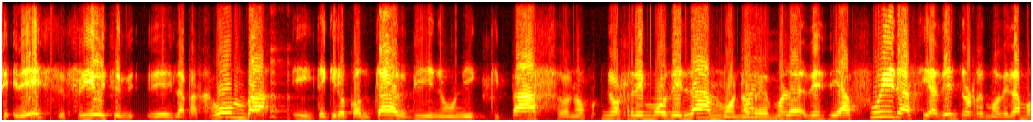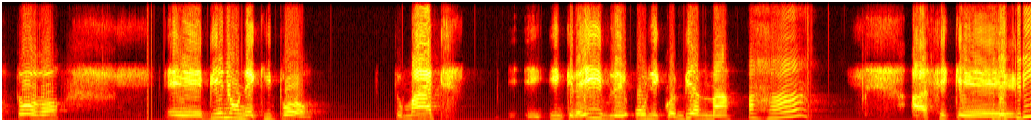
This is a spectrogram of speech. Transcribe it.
es frío y se, eh, la pasa bomba y te quiero contar, viene un equipazo, nos, nos remodelamos, nos desde afuera hacia adentro remodelamos todo, eh, viene un equipo to match, increíble, único en Vietnam. Ajá. Así que... ¿De crío?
